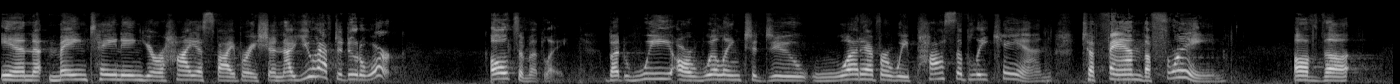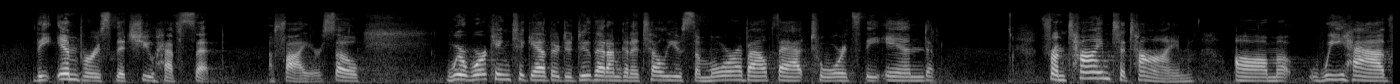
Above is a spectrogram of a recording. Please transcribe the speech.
in maintaining your highest vibration. Now, you have to do the work, ultimately, but we are willing to do whatever we possibly can to fan the flame of the, the embers that you have set afire. So, we're working together to do that. I'm going to tell you some more about that towards the end. From time to time, um, we have,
